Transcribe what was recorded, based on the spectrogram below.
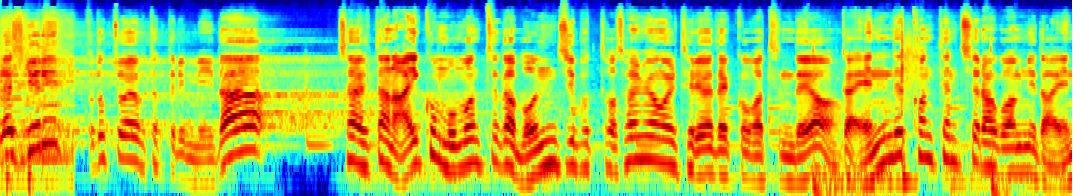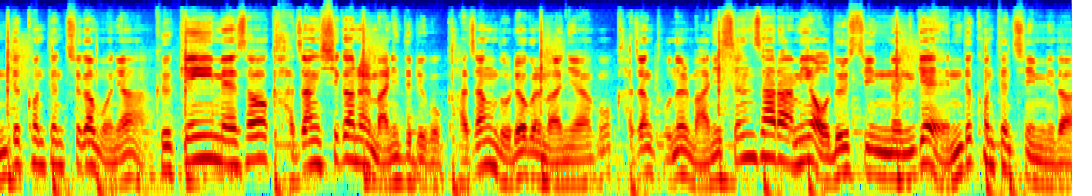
Let's get it! 구독, 좋아요 부탁드립니다. 자 일단 아이콘 모먼트가 뭔지부터 설명을 드려야 될 것 같은데요. 그러니까 엔드 컨텐츠라고 합니다. 엔드 컨텐츠가 뭐냐? 그 게임에서 가장 시간을 많이 들이고 가장 노력을 많이 하고 가장 돈을 많이 쓴 사람이 얻을 수 있는 게 엔드 컨텐츠입니다.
